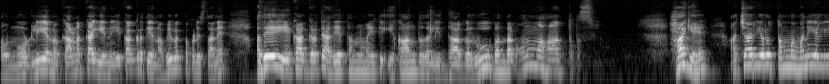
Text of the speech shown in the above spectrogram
ಅವ್ರು ನೋಡಲಿ ಅನ್ನೋ ಕಾರಣಕ್ಕಾಗಿ ಏನು ಏಕಾಗ್ರತೆಯನ್ನು ಅಭಿವ್ಯಕ್ತಪಡಿಸ್ತಾನೆ. ಅದೇ ಏಕಾಗ್ರತೆ, ಅದೇ ತನ್ಮಯತೆ ಏಕಾಂತದಲ್ಲಿ ಇದ್ದಾಗಲೂ ಬಂದಾಗ ಅವನು ಮಹಾ ತಪಸ್ವಿ. ಹಾಗೆ ಆಚಾರ್ಯರು ತಮ್ಮ ಮನೆಯಲ್ಲಿ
